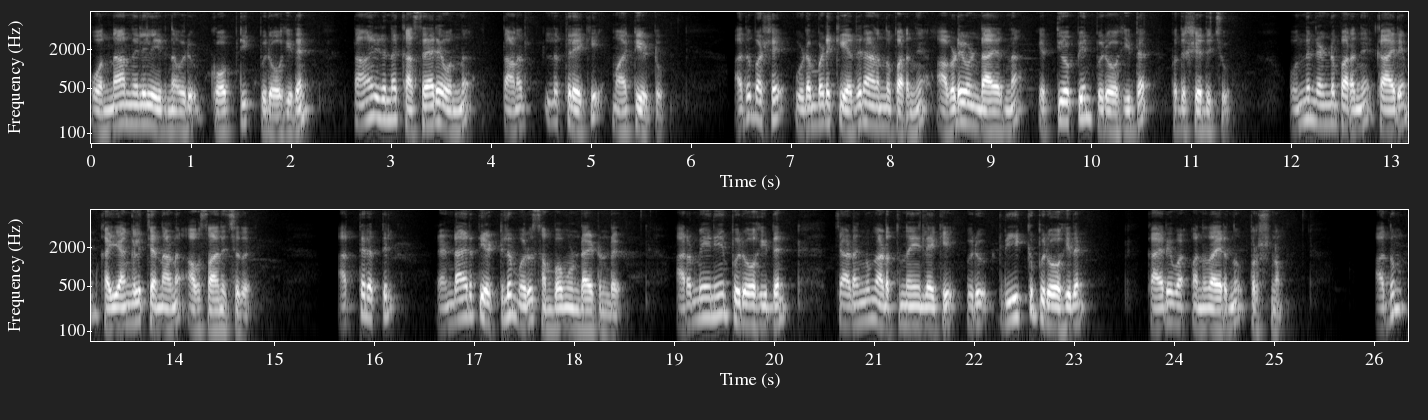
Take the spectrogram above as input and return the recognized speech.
ഒന്നാം നിലയിലിരുന്ന ഒരു കോപ്റ്റിക് പുരോഹിതൻ താനിരുന്ന കസേര ഒന്ന് തണലത്തിലേക്ക് മാറ്റിയിട്ടു. അത് പക്ഷേ ഉടമ്പടിക്ക് എതിരാണെന്ന് പറഞ്ഞ് അവിടെയുണ്ടായിരുന്ന എത്യോപ്യൻ പുരോഹിതർ പ്രതിഷേധിച്ചു. ഒന്നും രണ്ടും പറഞ്ഞ് കാര്യം കയ്യാങ്കളി ചെന്നാണ് അവസാനിച്ചത്. അത്തരത്തിൽ രണ്ടായിരത്തി എട്ടിലും ഒരു സംഭവം ഉണ്ടായിട്ടുണ്ട്. അർമേനിയൻ പുരോഹിതൻ ചടങ്ങ് നടത്തുന്നതിലേക്ക് ഒരു ഗ്രീക്ക് പുരോഹിതൻ കയറി വന്നതായിരുന്നു പ്രശ്നം. അതും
